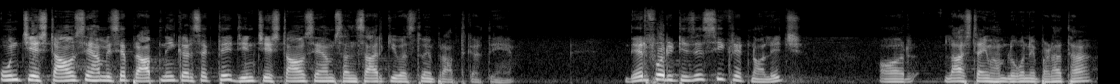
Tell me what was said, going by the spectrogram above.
उन चेष्टाओं से हम इसे प्राप्त नहीं कर सकते, जिन चेष्टाओं से हम संसार की वस्तुएँ प्राप्त करते हैं। Therefore it is a secret knowledge और लास्ट टाइम हम लोगों ने पढ़ा था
